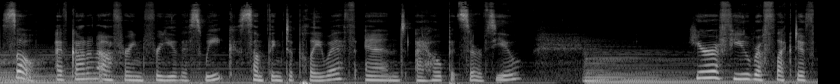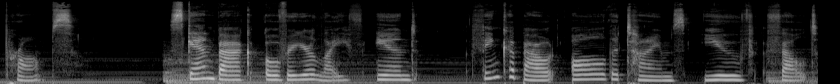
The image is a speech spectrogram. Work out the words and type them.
So, I've got an offering for you this week, something to play with, and I hope it serves you. Here are a few reflective prompts. Scan back over your life and think about all the times you've felt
